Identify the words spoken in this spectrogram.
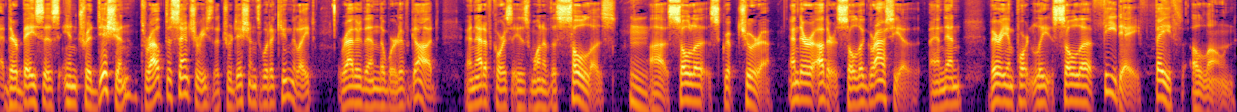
their basis in tradition throughout the centuries, the traditions would accumulate rather than the Word of God. And that, of course, is one of the solas, hmm. uh, sola scriptura. And there are others, sola gratia, and then, very importantly, sola fide, faith alone.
